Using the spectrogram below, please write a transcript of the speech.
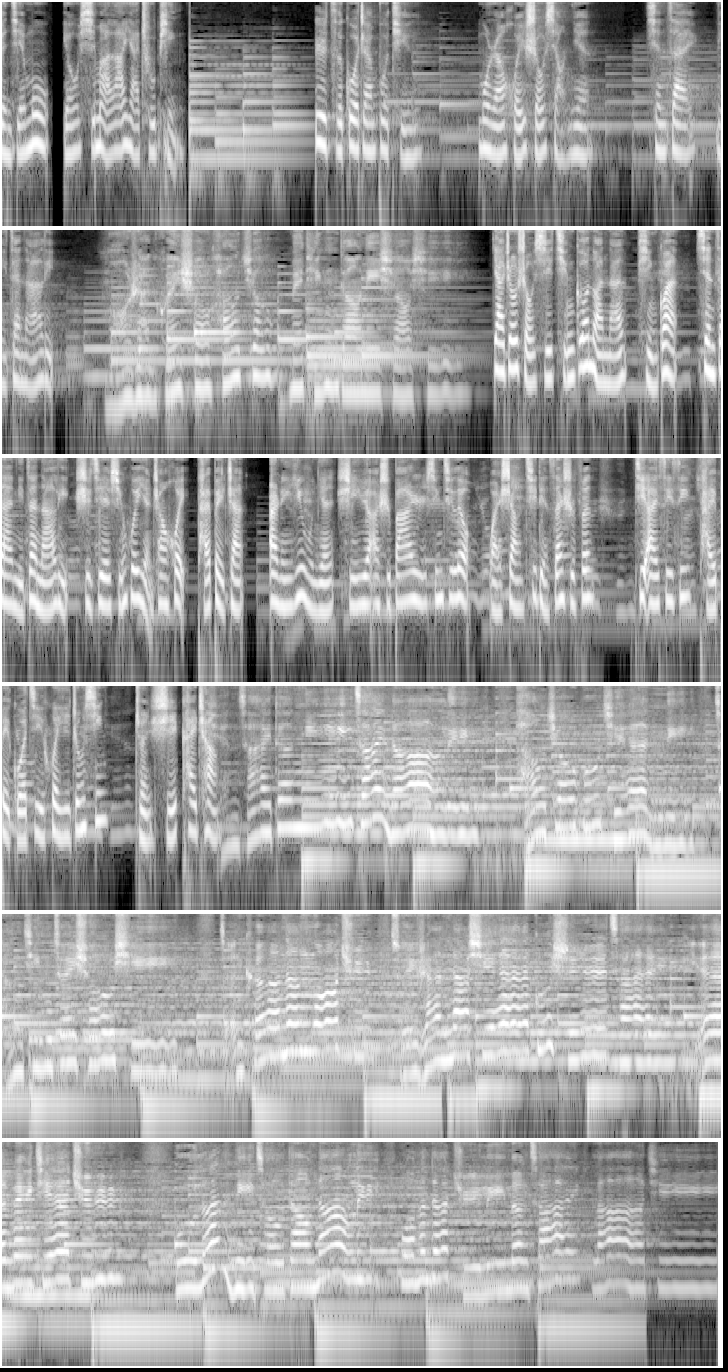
本节目由喜马拉雅出品。日子过站不停，蓦然回首，想念。现在你在哪里？蓦然回首，好久没听到你消息。亚洲首席情歌暖男品冠，现在你在哪里？世界巡回演唱会台北站，二零一五年十一月二十八日星期六晚上七点三十分，TICC 台北国际会议中心。准时开唱。现在的你在哪里？好久不见你，曾经最熟悉，怎可能抹去？虽然那些故事再也没结局，无论你走到哪里，我们的距离能再拉近。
